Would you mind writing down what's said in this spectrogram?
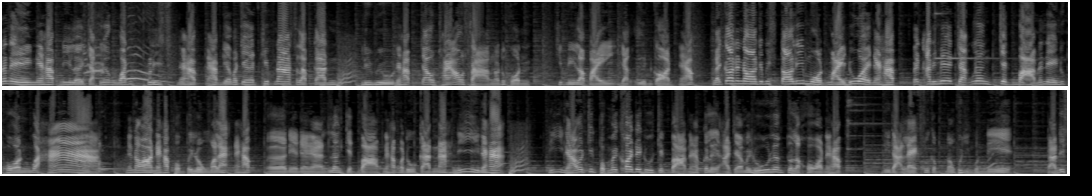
นั่นเองนะครับ นี่เลยจากเรื่องวันพลิสนะครับนะครับ เดี๋ยวมาเจอกันคลิปหน้าสลับกันรีวิวนะครับ เจ้าไทเอา3นะทุกคนคลิปนี้เราไปอย่างอื่นก่อนนะครับ และก็แน่นอนจะมีสตอรี่โหมดใหม่ด้วยนะครับ เป็นอนิเมะจากเรื่อง 7 บาปนั่นเองทุกคนว้าฮ่า แน่นอนนะครับผมไปลงมาแล้วนะครับเออเนี่ยเนี่ยเนี่ยเรื่อง 7 บาปนะครับมาดูกันนะนี่นะฮะนี่นะครับจริงผมไม่ค่อยได้ดู 7 บาปนะครับก็เลยอาจจะไม่รู้เรื่องตัวละครนะครับนี่ด่านแรกสู้กับน้องผู้หญิงคนนี้ด่านที่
